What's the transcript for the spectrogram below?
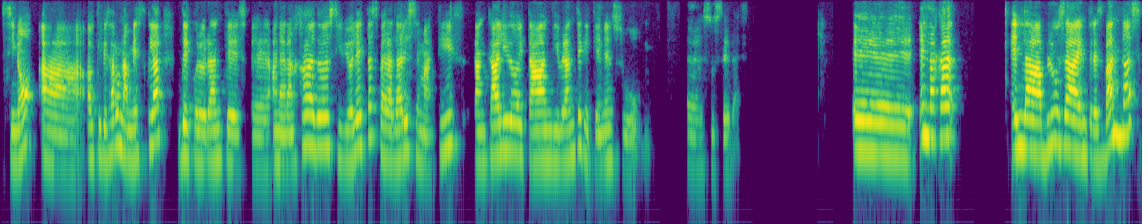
sino a, utilizar una mezcla de colorantes eh, anaranjados y violetas para dar ese matiz tan cálido y tan vibrante que tienen su, eh, sus sedas. Eh, en, la, en la blusa en tres bandas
